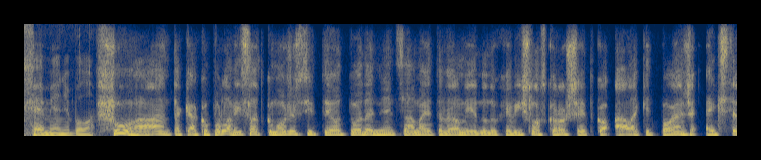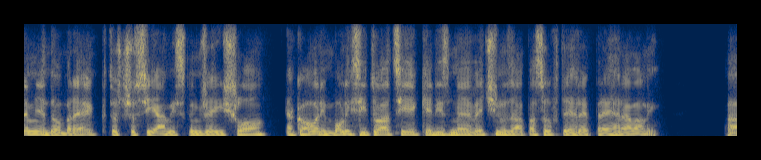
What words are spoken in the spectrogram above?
Chémia nebola. Fúha, tak ako podľa výsledku môžeš si ty odpovedať hneď sama, je to veľmi jednoduché, vyšlo skoro všetko, ale keď poviem, že extrémne dobre, to čo si ja myslím, že išlo, ako hovorím, boli situácie, kedy sme väčšinu zápasov v tej hre prehrávali. A,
